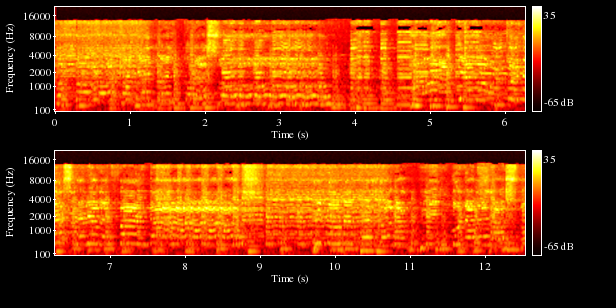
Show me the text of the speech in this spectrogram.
Poco a poco va cayendo el corazón. Ahora ¿qué hago con lío de fandas? Y no me perdona ninguna de las dos.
